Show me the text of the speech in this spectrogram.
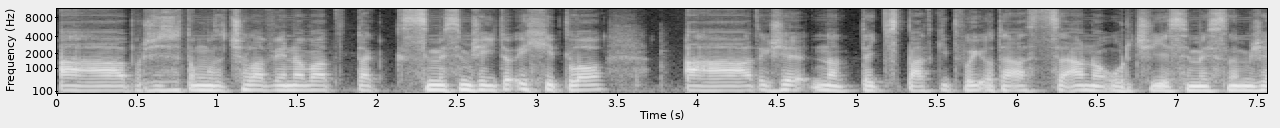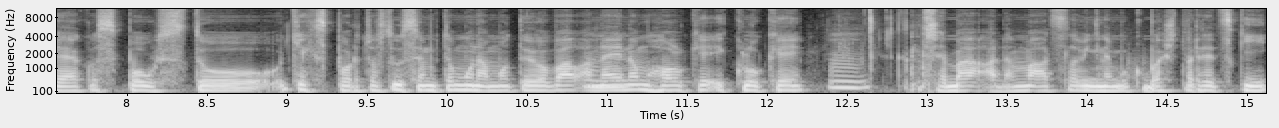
a protože se tomu začala věnovat, tak si myslím, že jí to i chytlo a takže na teď zpátky tvojí otázce, ano, určitě si myslím, že jako spoustu těch sportovců jsem k tomu namotivoval mm. a mhm. nejenom holky, i kluky, mm. třeba Adam Václavík nebo Kuba Štvrtecký,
